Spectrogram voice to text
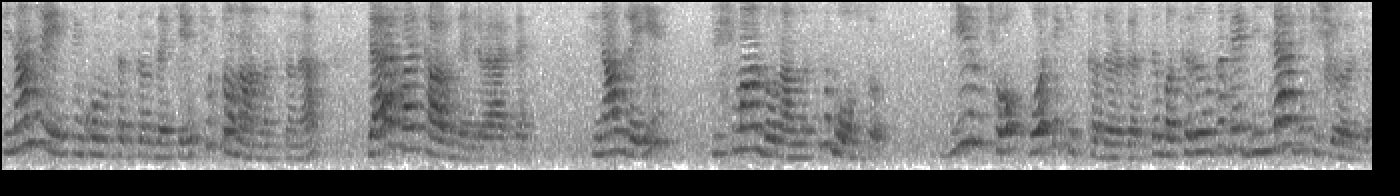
Sinan Reis'in komutasındaki Türk donanmasına derhal taarruz emri verdi. Sinan Reis düşman donanmasını bozdu. Birçok Portekiz kadırgası batırıldı ve binlerce kişi öldü.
